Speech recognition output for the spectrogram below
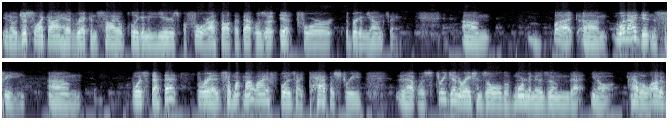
you know, just like I had reconciled polygamy years before, I thought that that was a, it for the Brigham Young thing. Um, but um, what I didn't see um, was that that thread, so my, my life was a tapestry that was three generations old of Mormonism that, you know, had a lot of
